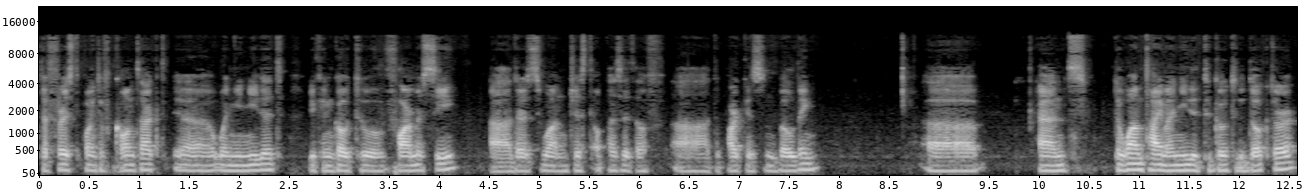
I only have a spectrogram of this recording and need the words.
the first point of contact when you need it, you can go to pharmacy. there's one just opposite of the Parkinson building, and the one time I needed to go to the doctor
